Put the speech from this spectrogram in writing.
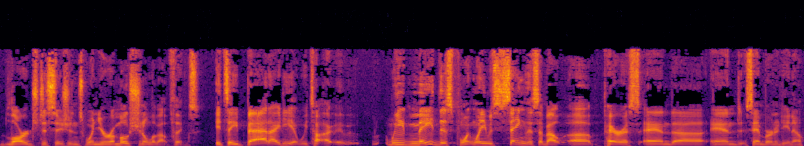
large decisions when you're emotional about things. It's a bad idea. We, ta- we made this point when he was saying this about uh, Paris and, uh, and San Bernardino,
